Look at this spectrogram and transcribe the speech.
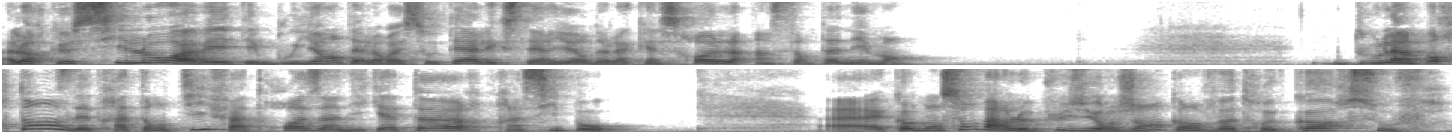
alors que si l'eau avait été bouillante, elle aurait sauté à l'extérieur de la casserole instantanément. D'où l'importance d'être attentif à trois indicateurs principaux. Euh, commençons par le plus urgent quand votre corps souffre.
